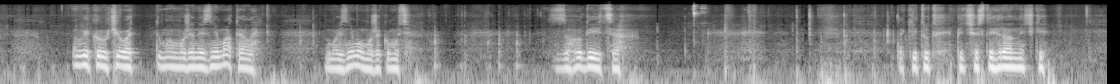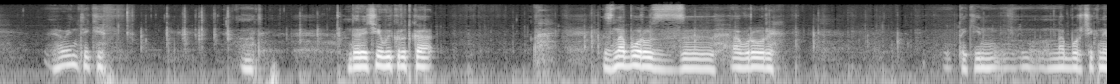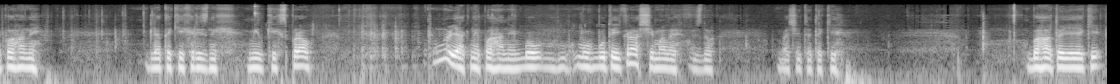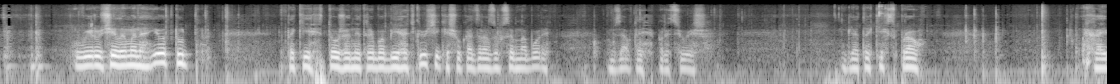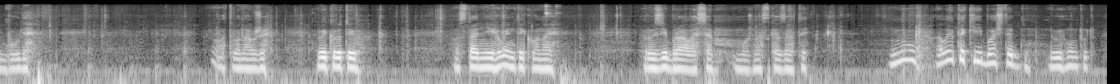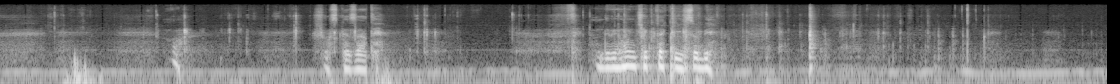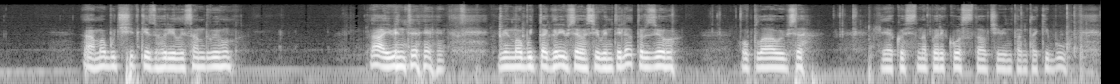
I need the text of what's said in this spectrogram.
викручувати. Думав, може не знімати, але думаю, зніму, може комусь згодиться. Такі тут під шестиграннички. Гвинтики. От. До речі, викрутка з набору з е, Аврори. Такий наборчик непоганий для таких різних мілких справ. Ну як непоганий, бо мог бути і кращим, але ось до, бачите, такі багато є, які виручили мене. І от тут такі теж не треба бігати ключики, шукати зразу все в наборі. Взяв та й працюєш. Для таких справ хай буде. От вона вже викрутив останній гвинтик, вона розібралася, можна сказати. Ну, але такий, бачите, двигун тут. Ну, що сказати. Двигунчик такий собі. А, мабуть, щітки згоріли сам двигун. А, і він, він, мабуть, так грівся, ось і вентилятор з його оплавився. Якось на перекос став, чи він там так і був.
